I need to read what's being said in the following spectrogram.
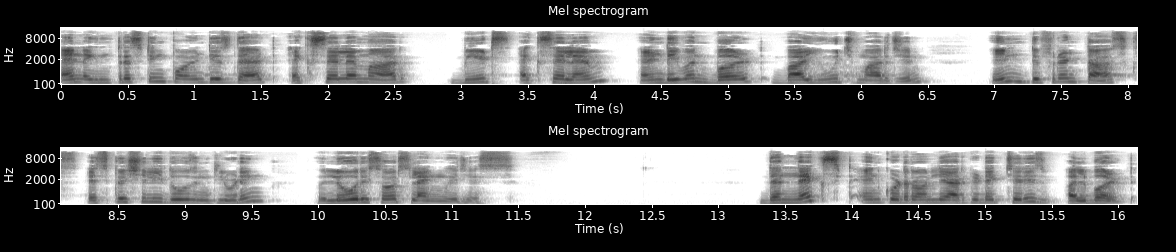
An interesting point is that XLMR beats XLM and even BERT by huge margin in different tasks, especially those including low resource languages. The next encoder only architecture is Albert.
